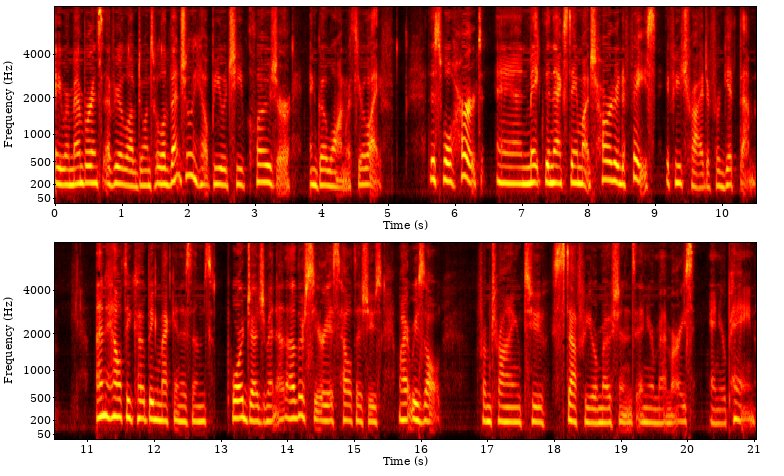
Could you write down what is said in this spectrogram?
a remembrance of your loved ones will eventually help you achieve closure and go on with your life. This will hurt and make the next day much harder to face if you try to forget them. Unhealthy coping mechanisms poor judgment, and other serious health issues might result from trying to stuff your emotions and your memories and your pain.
